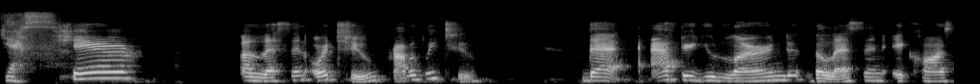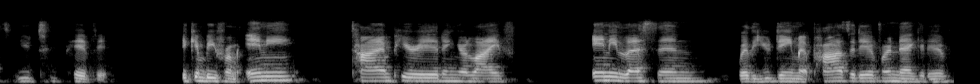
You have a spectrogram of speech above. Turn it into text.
yes. share a lesson or two, probably two, that after you learned the lesson, it caused you to pivot. It can be from any time period in your life, any lesson, whether you deem it positive or negative,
